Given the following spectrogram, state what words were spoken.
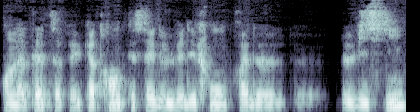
prendre la tête. Ça fait quatre ans que tu essayes de lever des fonds auprès de, de, de VC.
